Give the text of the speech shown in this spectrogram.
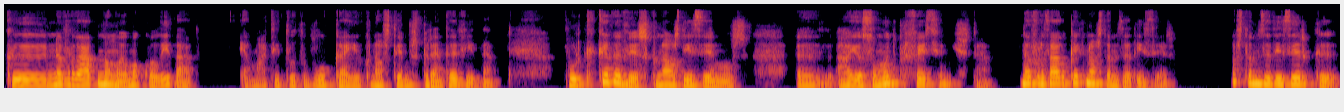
que, na verdade, não é uma qualidade, é uma atitude de bloqueio que nós temos perante a vida. Porque cada vez que nós dizemos, uh, ah, eu sou muito perfeccionista, na verdade, o que é que nós estamos a dizer? Nós estamos a dizer que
